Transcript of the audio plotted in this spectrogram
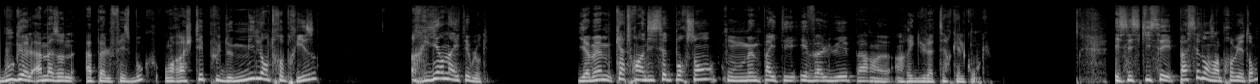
Google, Amazon, Apple, Facebook ont racheté plus de 1000 entreprises. Rien n'a été bloqué. Il y a même 97% qui n'ont même pas été évalués par un, un régulateur quelconque. Et c'est ce qui s'est passé dans un premier temps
